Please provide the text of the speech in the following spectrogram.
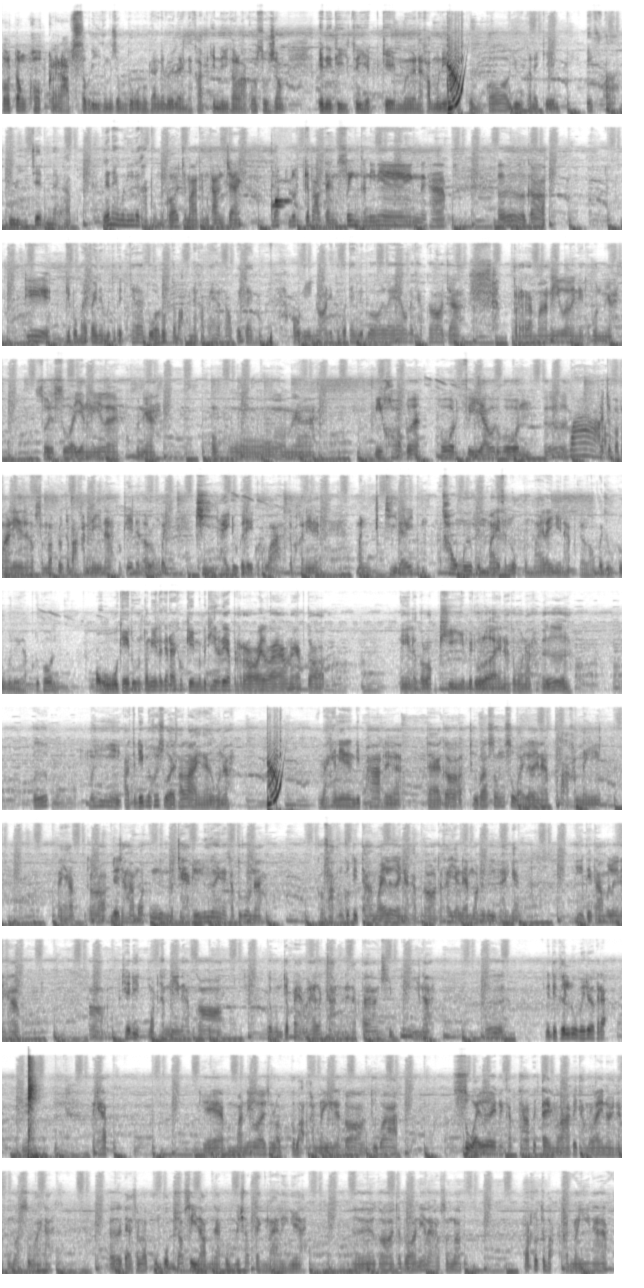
ก็ต้องขอกราบสวัสดีท่านผู้ชมทุกคนทุกท่านกันด้วยเลยนะครับยินดีต้อนรับเข้าสู่ช่อง NET CS Gamer นะครับ วันนี้ผมก็อยู่กันในเกม FR Legend นะครับ และในวันนี้นะครับผมก็จะมาทำการแจกมอดรถกระบะแต่งซิ่งคันนี้นี่เองนะครับ เออก็ที่ที่ผมให้ไปเนี่ยมันจะเป็นแค่ตัวรถกระบะนะครับ ให้เราไปแต่งเอาเองเนาะอันนี้ผมก็แต่งเรียบร้อยแล้วนะครับ ก็จะประมาณนี้เลยเนี่ยทุกคนนไง สวยๆ อย่างนี้เลยเป็นไงโอ้โหเป็นไงมีคอกด้วยโคตรเฟี้ยวทุกคน เออว้าวก็จะประมาณนี้นะครับสำหรับรถกระบะคันนี้นะ โอเค เดี๋ยวเราลงไปขี่ให้ดูกันเลยดีกว่าว่ากระบะคันนี้เนี่ย มันขี่ได้เข้ามือผมไหมสนุกผมไหมอะไรอย่างเงี้ยนะครับ เดี๋ยวลองไปดูดูกันเลยครับทุกคน โอเคทุกคนตอนนี้เราก็ได้เข้าเกมมาเป็นที่เรียบร้อยแล้วนะครับ ก็ นี่เราก็ลองขี่ไปดูเลยนะทุกคนนะ เออ ปึ๊บ ไม่อาจจะดิฟไม่ค่อยสวยเท่าไหร่นะทุกคนนะเห็นไหมแค่นี้ยังดิฟพลาดเลยอะแต่ก็ถือว่าทรงสวยเลยนะครับกระบะคันนี้นะครับ ก็เดี๋ยวจะหามดอื่นมาแจกเรื่อยๆนะครับทุกคนนะก็ฝากกดติดตามไว้เลยนะครับ ก็ถ้าใครอยากได้มดอื่นๆอะไรเงี้ยนี่ติดตามไว้เลยนะครับ ก็เครดิตมดคันนี้นะครับ ก็เดี๋ยวผมจะแปะไว้ให้ละกันนะครับใต้ล่างคลิปนี้นะเออเดี๋ยวจะขึ้นรูปไว้ด้วยก็ได้นะครับ เคมันนี่เลยสำหรับกระบะคันนี้นะก็ถือว่าสวยเลยนะครับ ถ้าไปแต่งลายไปทำอะไรหน่อยนะผมว่าสวยนะเออแต่สำหรับผมผมชอบสีดำนะผมไม่ชอบแต่งลายอะไรเงี้ยเออก็จะบอกนี่แหละครับสำหรับมอดรถกระบะคันนี้นะครับ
